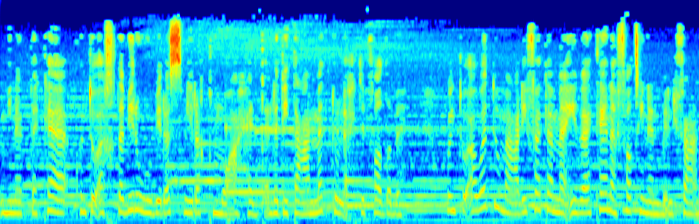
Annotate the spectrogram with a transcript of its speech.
من الذكاء كنت أختبره برسم رقم واحد الذي تعمدت الاحتفاظ به. كنت أود معرفة ما إذا كان فطنا بالفعل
